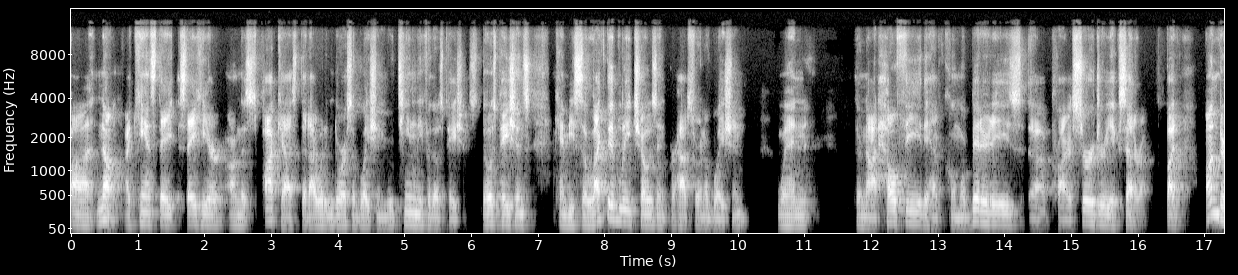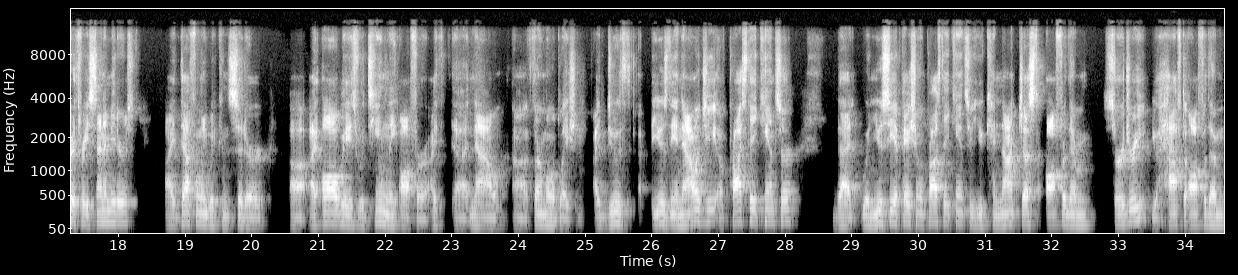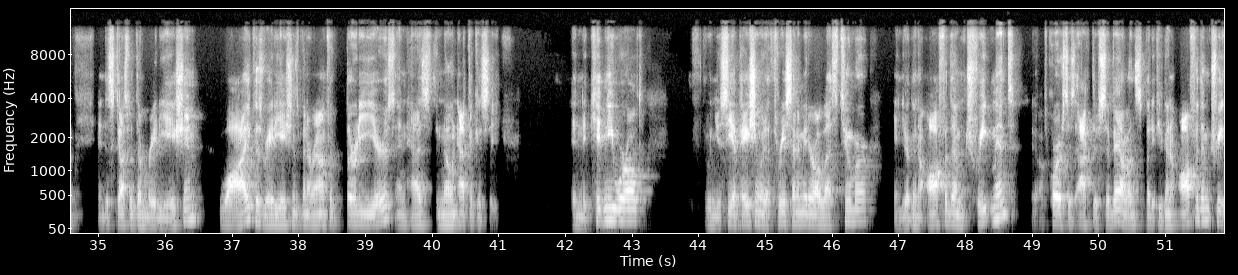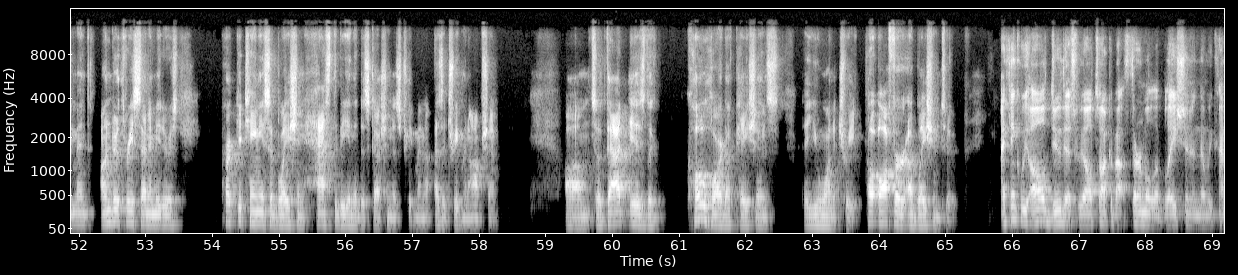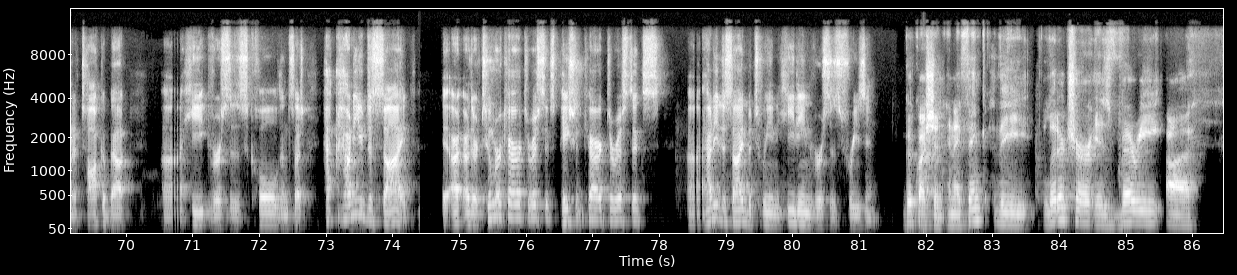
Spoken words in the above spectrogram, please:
Uh, no, I can't stay stay here on this podcast that I would endorse ablation routinely for those patients. Those patients can be selectively chosen, perhaps for an ablation, when they're not healthy, they have comorbidities, uh, prior surgery, etc. But under three centimeters, I definitely would consider. Uh, I always routinely offer I, uh, now uh, thermal ablation. I do th- use the analogy of prostate cancer that when you see a patient with prostate cancer, you cannot just offer them surgery. You have to offer them and discuss with them radiation. Why? Because radiation has been around for 30 years and has known efficacy. In the kidney world, when you see a patient with a three centimeter or less tumor, and you're going to offer them treatment, of course, there's active surveillance, but if you're going to offer them treatment under three centimeters, percutaneous ablation has to be in the discussion as treatment as a treatment option. Um, so that is the cohort of patients that you want to treat or offer ablation to. I think we all do this. We all talk about thermal ablation and then we kind of talk about uh, heat versus cold and such. How, how do you decide? Are, are there tumor characteristics, patient characteristics? Uh, how do you decide between heating versus freezing? Good question. And I think the literature is very, uh,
